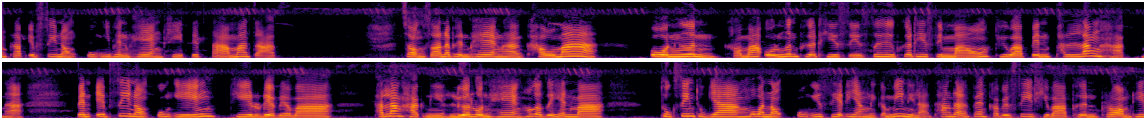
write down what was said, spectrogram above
นคลับ FC น้องอุกยีเพนแพงที่ติดตามมาจากช่องซอนเพนแพงนะคะเขามาโอนเงิน เขามาโอนเงินเพื่อที่สีซื้อเพื่อที่สิเมาส์ถือว่าเป็นพลังหักนะเป็น FC น้องอุ้งอิงที่เรียกได้ว่าพลังหักนี่เหลือหล้นแห้งเขาก็จะเห็นว่า ทุกสิ่งทุกอย่างเมื่อวันน้องอุ้งอิงเสียดอหยังนี่ก็มีนี่แหละทางด้านแฟนคลับเอฟซีที่ว่าเพิ่นพร้อมที่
